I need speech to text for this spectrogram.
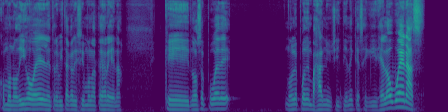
como nos dijo él en la entrevista que le hicimos en la terrena, que no se puede, no le pueden bajar ni un chin, tienen que seguir. Hello, buenas.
